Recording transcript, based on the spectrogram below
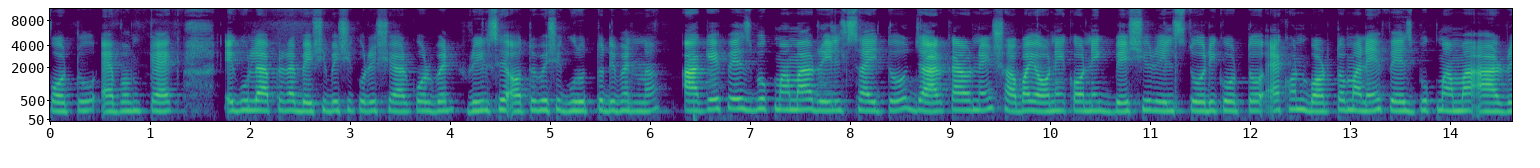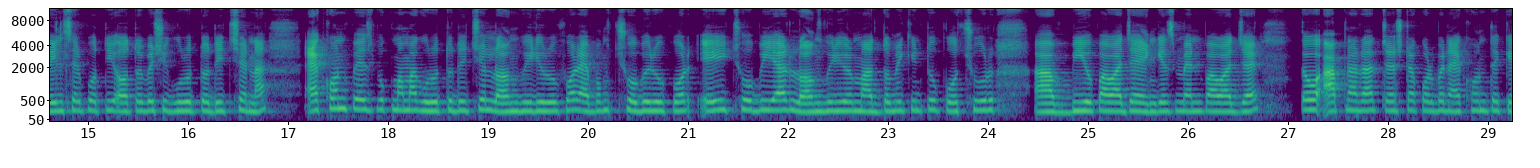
ফটো এবং ট্যাগ এগুলো আপনারা বেশি বেশি করে শেয়ার করবেন। রিলসে অত বেশি গুরুত্ব দিবেন না। আগে ফেসবুক মামা রিলস চাইতো, যার কারণে সবাই অনেক অনেক বেশি রিলস তৈরি করতো। এখন বর্তমানে ফেসবুক মামা আর রিলসের প্রতি অত বেশি গুরুত্ব দিচ্ছে না। এখন ফেসবুক মামা গুরুত্ব দিচ্ছে লং ভিডিওর উপর এবং ছবির উপর। এই ছবি আর লং ভিডিওর মাধ্যমে কিন্তু প্রচুর ভিউ পাওয়া যায় এঙ্গেজমেন্ট পাওয়া যায়। তো আপনারা চেষ্টা করবেন এখন থেকে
